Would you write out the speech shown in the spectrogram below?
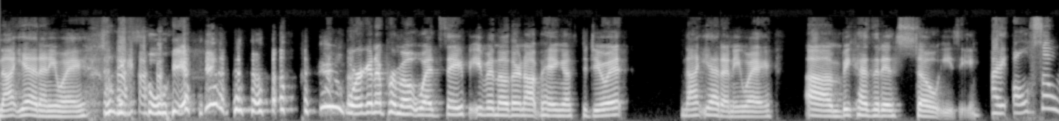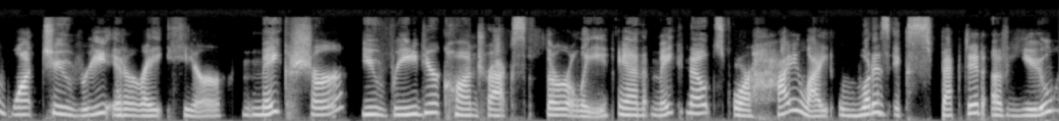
Not yet, anyway. Like, we, we're going to promote WedSafe even though they're not paying us to do it. Not yet, anyway. um, because it is so easy. I also want to reiterate here make sure you read your contracts thoroughly and make notes or highlight what is expected of you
